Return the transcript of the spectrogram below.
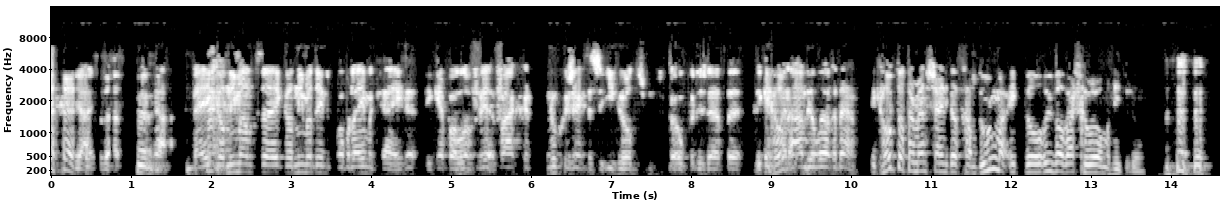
ja inderdaad. Ja. Nee, ik wil, niemand, ik wil niemand in de problemen krijgen. Ik heb al vaak genoeg gezegd dat ze e-guldens moeten kopen. Dus dat, eh, ik heb mijn aandeel wel gedaan. Ik hoop dat er mensen zijn die dat gaan doen, maar ik wil u wel waarschuwen om het niet te doen.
